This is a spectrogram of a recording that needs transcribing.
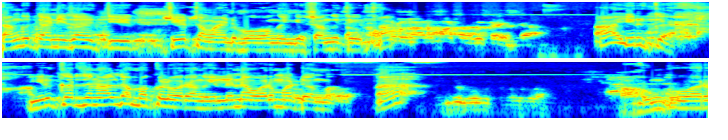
சங்கு தண்ணி தான் தீ தீர்த்தம் வாங்கிட்டு போவாங்க இங்க சங்கு தீர்த்தம். ஆ இருக்க. இருக்கிறதுனால தான் மக்கள் வராங்க. இல்லைன்னா வரமாட்டாங்க. ஆ? அவங்க வர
